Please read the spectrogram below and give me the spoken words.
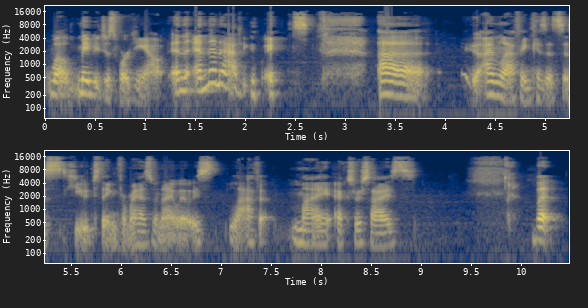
Well, maybe just working out and and then adding weights. Uh, I'm laughing because it's this huge thing for my husband and I. We always laugh at my exercise. But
